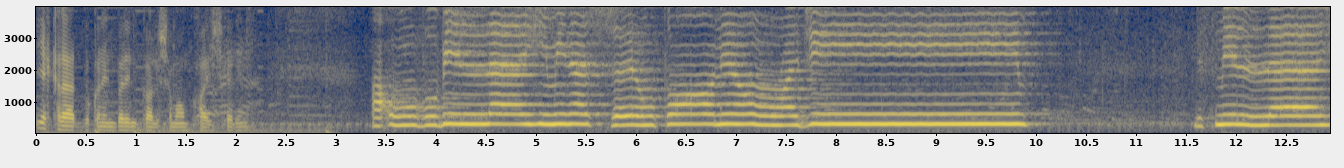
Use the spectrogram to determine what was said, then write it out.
یک قرائت بکنین برین کال شما هم خواهش کردین. أعوذ بالله من الشيطان الرجيم بسم الله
